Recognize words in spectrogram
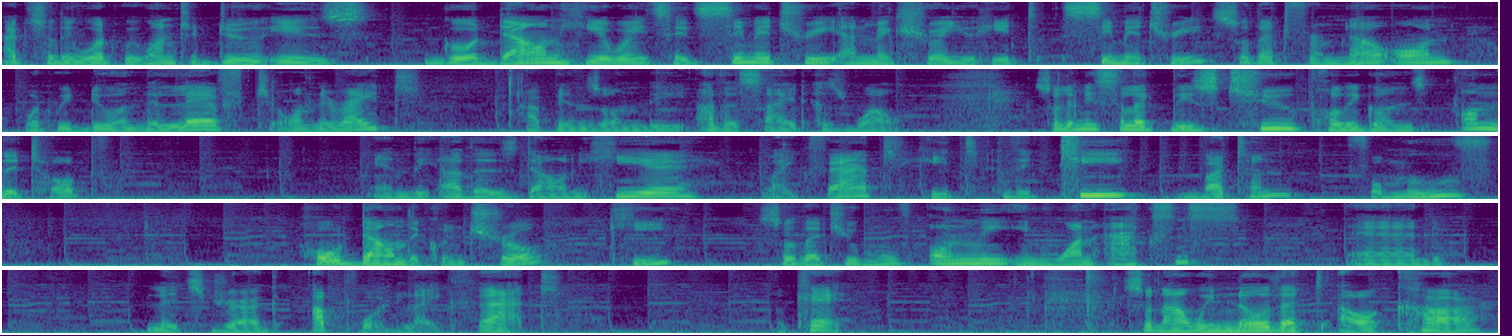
Actually, what we want to do is go down here where it says symmetry and make sure you hit symmetry so that from now on, what we do on the left, on the right, happens on the other side as well. So let me select these two polygons on the top and the others down here like that. Hit the T button for move. Hold down the control key so that you move only in one axis and let's drag upward like that. Okay. So now we know that our car,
